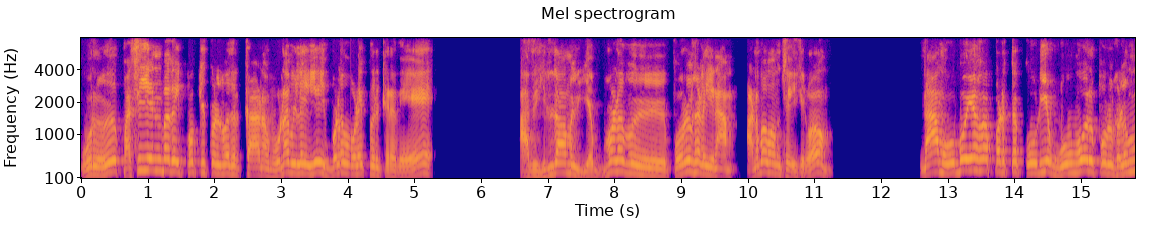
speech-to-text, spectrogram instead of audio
ஒரு பசி என்பதை போக்கிக் கொள்வதற்கான உணவிலேயே இவ்வளவு உழைப்பு இருக்கிறதே. அது இல்லாமல் எவ்வளவு பொருள்களை நாம் அனுபவம் செய்கிறோம். நாம் உபயோகப்படுத்தக்கூடிய ஒவ்வொரு பொருள்களும்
